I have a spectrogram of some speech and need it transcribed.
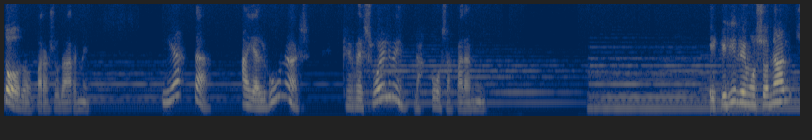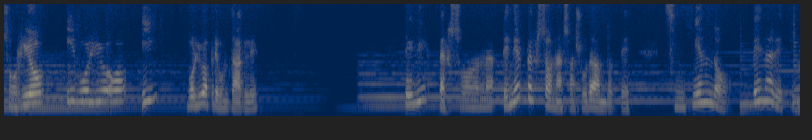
todo para ayudarme. Y hasta hay algunas que resuelven las cosas para mí. Equilibrio emocional sonrió y volvió, y volvió a preguntarle. Tener, persona, tener personas ayudándote, sintiendo pena de ti,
